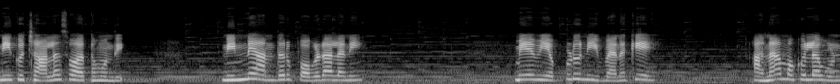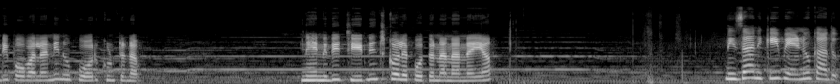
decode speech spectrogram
నీకు చాలా స్వార్థం ఉంది. నిన్నే అందరూ పొగడాలని మేము ఎప్పుడూ నీ వెనకే అనామకులా ఉండిపోవాలని నువ్వు కోరుకుంటున్నావు. నేను ఇది జీర్ణించుకోలేకపోతున్నాను అన్నయ్య. నిజానికి వేణు కాదు.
